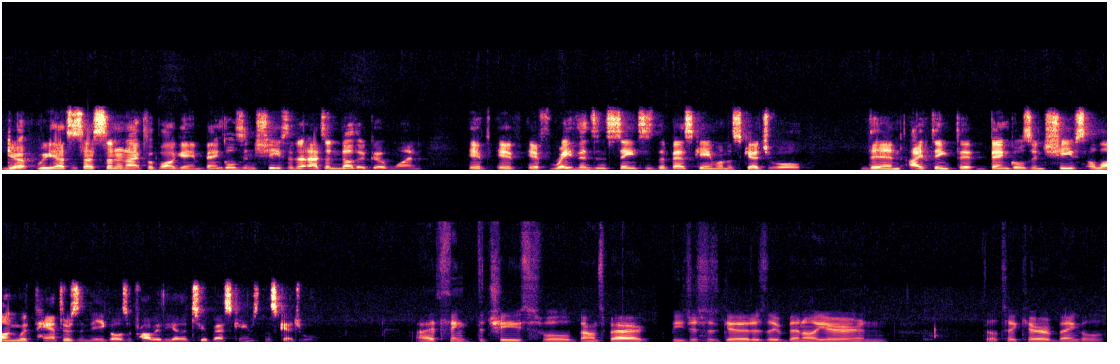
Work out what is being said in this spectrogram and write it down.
Yep, we that's a Sunday night football game. Bengals and Chiefs. That's another good one. If if if Ravens and Saints is the best game on the schedule, then I think that Bengals and Chiefs, along with Panthers and Eagles, are probably the other two best games on the schedule. I think the Chiefs will bounce back, be just as good as they've been all year, and they'll take care of Bengals.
